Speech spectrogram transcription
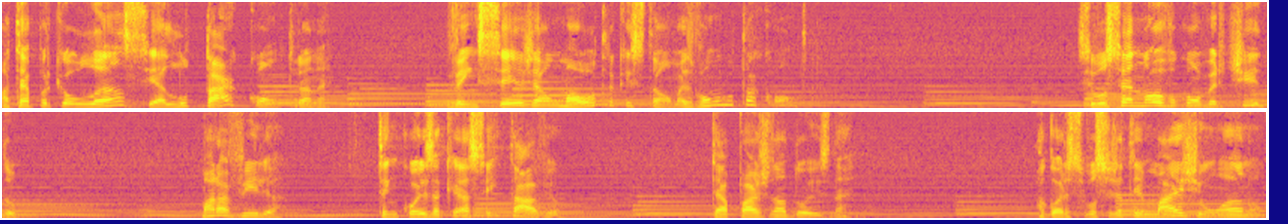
Até porque o lance é lutar contra, né? Vencer já é uma outra questão, mas vamos lutar contra. Se você é novo convertido, maravilha. Tem coisa que é aceitável. Até a página 2, né? Agora, se você já tem mais de um ano,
